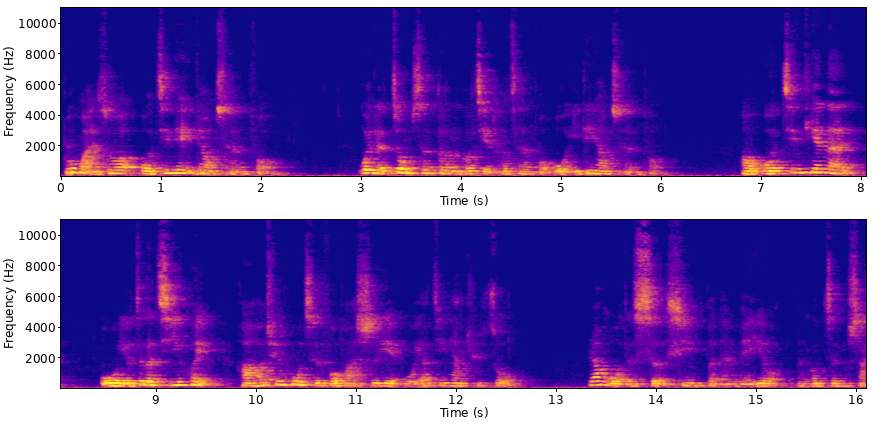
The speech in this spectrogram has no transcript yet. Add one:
不管说我今天一定要成佛，为了众生都能够解脱成佛，我一定要成佛。哦，我今天呢，我有这个机会。好好去护持佛法事业，我要尽量去做，让我的舍心本来没有能够增上。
